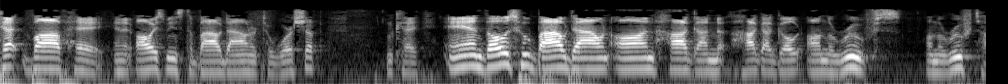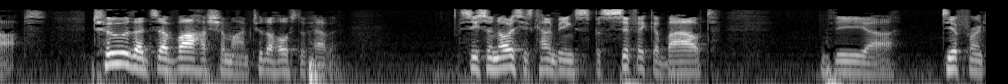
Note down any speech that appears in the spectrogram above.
chet vav he, and it always means to bow down or to worship. Okay, and those who bow down on Hagagot on the roofs, on the rooftops, to the Zavah Hashemayim, to the host of heaven. See, so notice he's kind of being specific about the uh, different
